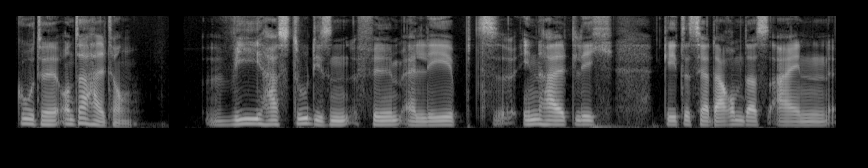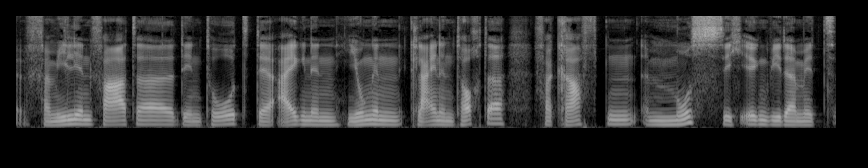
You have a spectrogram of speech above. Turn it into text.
gute Unterhaltung. Wie hast du diesen Film erlebt? Inhaltlich geht es ja darum, dass ein Familienvater den Tod der eigenen jungen kleinen Tochter verkraften muss, sich irgendwie damit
